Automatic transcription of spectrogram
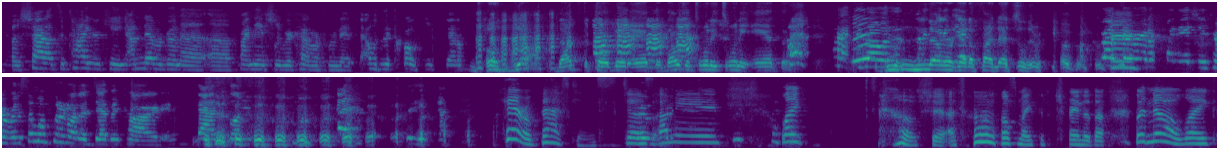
you know, shout out to Tiger King. I'm never gonna uh, financially recover from this. That was a Kobe settlement. Oh, yeah, that's the COVID anthem. That was a 2020 anthem. Was You're never gonna financially recover. I'm never gonna financially recover. Someone put it on a debit card, and that's like, Carole Baskins. Just, I mean, like, oh shit, I thought I lost my train of thought. But no, like,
